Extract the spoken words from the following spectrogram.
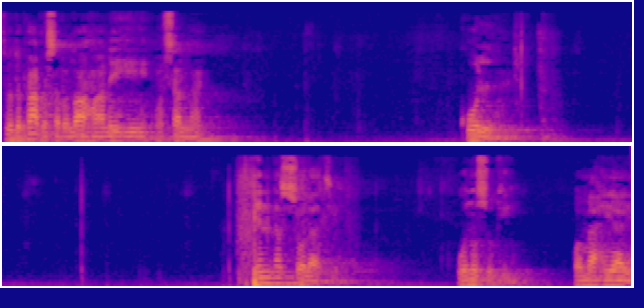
to the Prophet sallallahu alaihi wasallam, قل إن الصلاة ونسكي ومحياي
